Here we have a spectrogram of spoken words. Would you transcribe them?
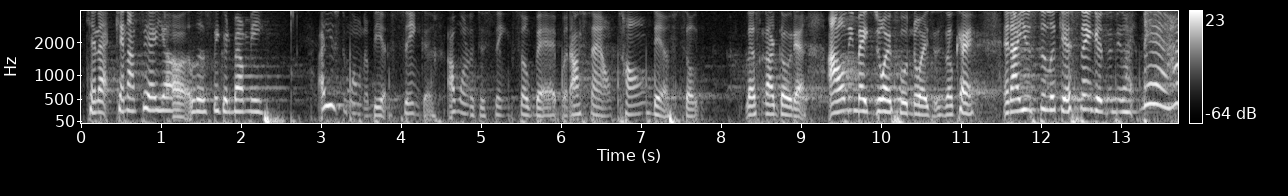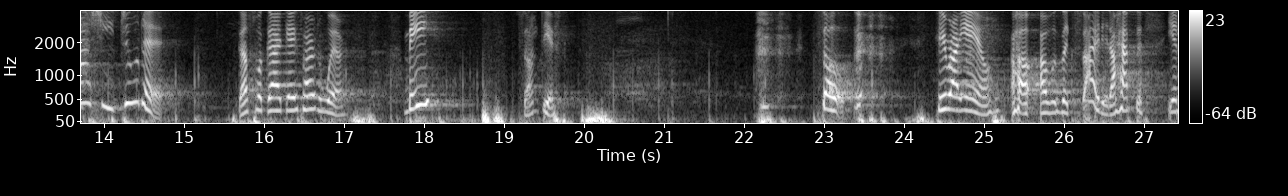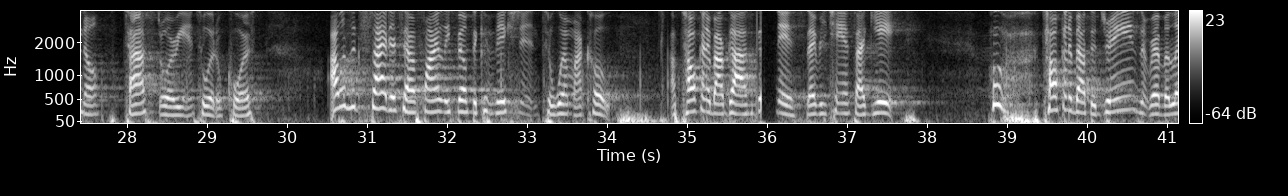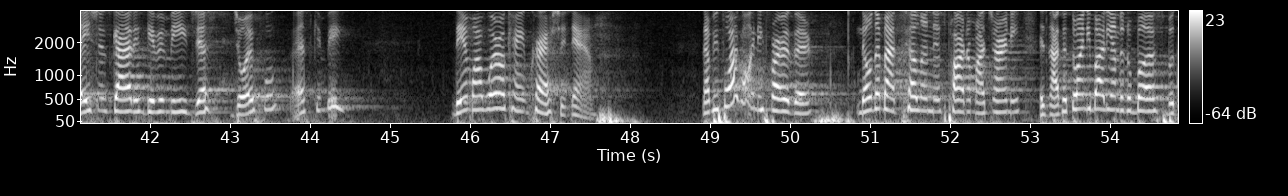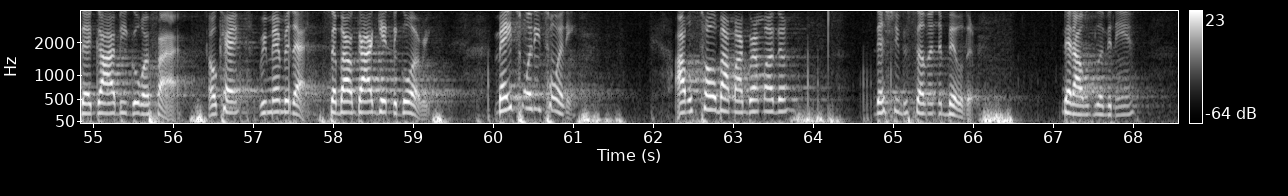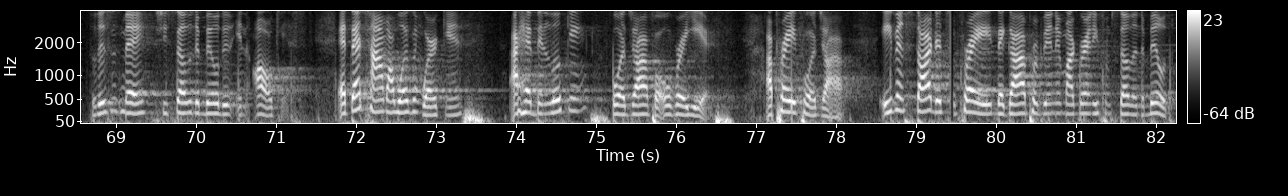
Can I, can I tell y'all a little secret about me? I used to want to be a singer. I wanted to sing so bad, but I sound tone deaf, so Let's not go there. I only make joyful noises, okay? And I used to look at singers and be like, man, how she do that? That's what God gave her to wear. Me, something different. so here I am. I, I, was excited. I have to, you know, tie a story into it, of course. I was excited to have finally felt the conviction to wear my coat. I'm talking about God's goodness every chance I get. Whew, talking about the dreams and revelations God has given me, just joyful as can be. Then my world came crashing down. Now, before I go any further, know that by telling this part of my journey is not to throw anybody under the bus, but that God be glorified. Okay? Remember that. It's about God getting the glory. May 2020, I was told by my grandmother that she was selling the building that I was living in. So this is May. She's selling the building in August. At that time, I wasn't working. I had been looking for a job for over a year. I prayed for a job. Even started to pray that God prevented my granny from selling the building.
